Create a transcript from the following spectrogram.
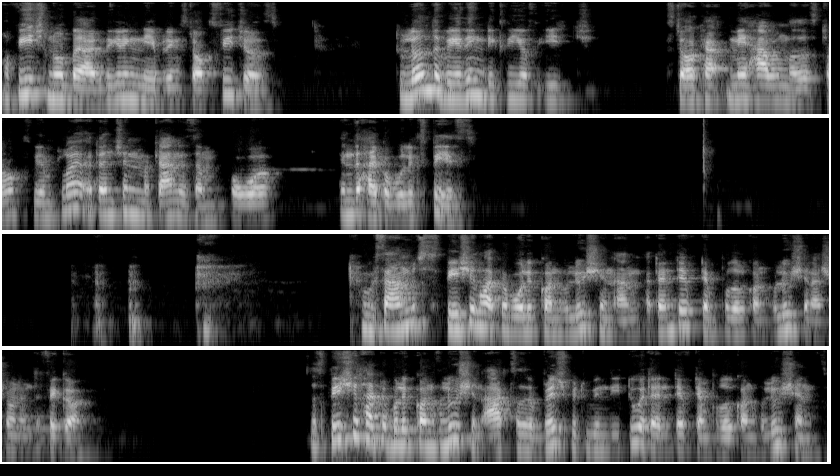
of each node by aggregating neighboring stocks features. To learn the varying degree of each stock ha may have on other stocks, we employ attention mechanism over in the hyperbolic space. we sandwich spatial hyperbolic convolution and attentive temporal convolution as shown in the figure. The spatial hyperbolic convolution acts as a bridge between the two attentive temporal convolutions.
